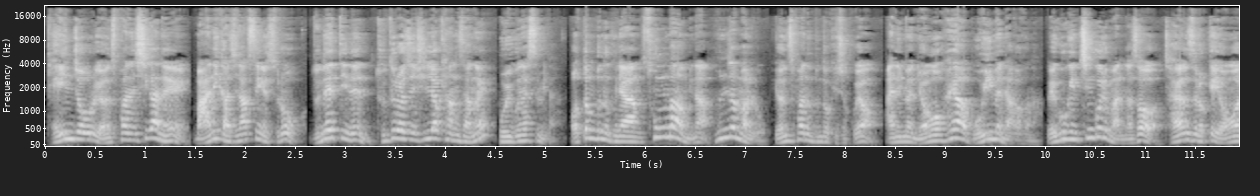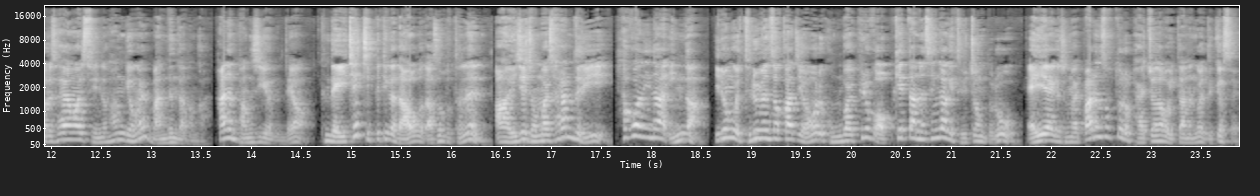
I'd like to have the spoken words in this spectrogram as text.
개인적으로 연습하는 시간을 많이 가진 학생일수록 눈에 띄는 두드러진 실력 향상을 보이곤 했습니다. 어떤 분은 그냥 속마음이나 혼잣말로 연습하는 분도 계셨고요. 아니면 영어 회화 모임에 나가거나 외국인 친구를 만나서 자연스럽게 영어를 사용할 수 있는 환경을 만든다던가 하는 방식이었는데요. 근데 이챗 GPT가 나오고 나서부터는 아 이제 정말 사람들이 학원이나 인강 이런 걸 들으면서까지 영어를 공부할 필요가 없겠다는 생각이 들 정도로 AI가 정말 빠른 속도로 발전하고 있다는 걸 느꼈어요.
